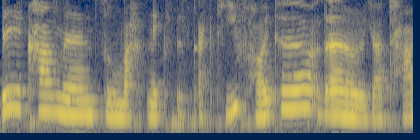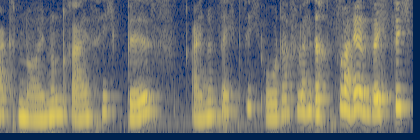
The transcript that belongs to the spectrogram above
Willkommen zu Macht nix ist aktiv. Heute äh, ja Tag 39 bis 61 oder vielleicht auch 62.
